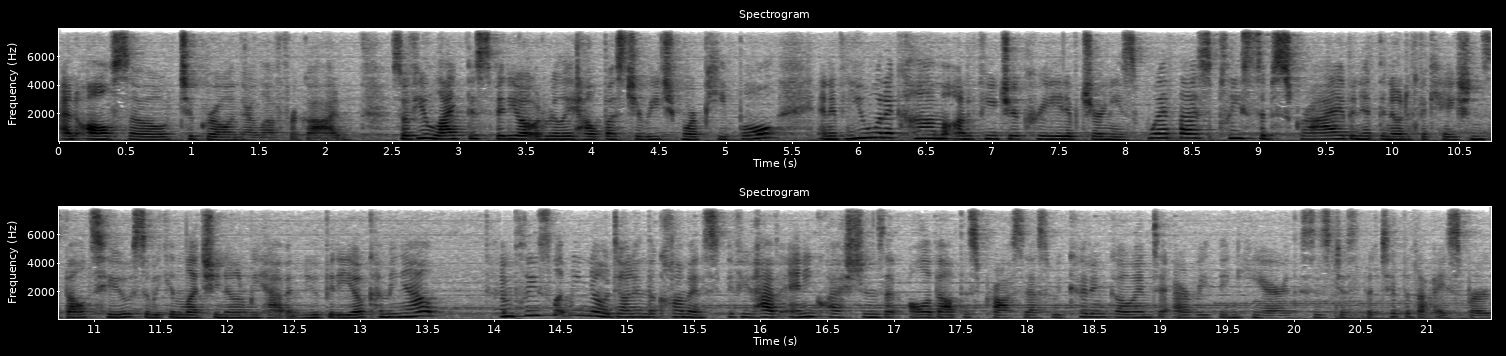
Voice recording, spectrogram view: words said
and also to grow in their love for God. So if you like this video, it would really help us to reach more people. And if you want to come on future creative journeys with us, please subscribe and hit the notifications bell too so we can let you know when we have a new video coming out. And please let me know down in the comments if you have any questions at all about this process. We couldn't go into everything here. This is just the tip of the iceberg.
